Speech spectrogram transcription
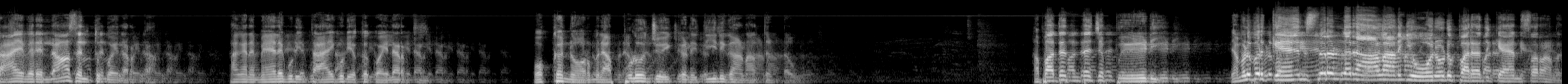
താഴെ വരെ എല്ലാ സ്ഥലത്തും കൊയലിറക്കാം അങ്ങനെ മേലെ കൂടി താഴെ കൂടി ഒക്കെ കൊയലിറക്കി ഒക്കെ നോർമൽ. അപ്പോഴും ചോദിക്കണം കാണാത്ത കാണാത്തുണ്ടാവും അപ്പൊ അതെന്താ വെച്ചാ പേടി. നമ്മളിപ്പോ ഒരു ക്യാൻസർ ഉള്ള ഒരാളാണെങ്കിൽ ഓരോട് പറയാത് ക്യാൻസർ ആണ്.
